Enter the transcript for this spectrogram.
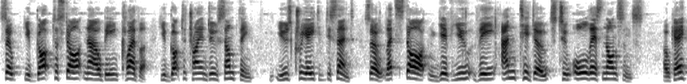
So you've got to start now being clever. You've got to try and do something use creative dissent. So let's start and give you the antidotes to all this nonsense. Okay?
